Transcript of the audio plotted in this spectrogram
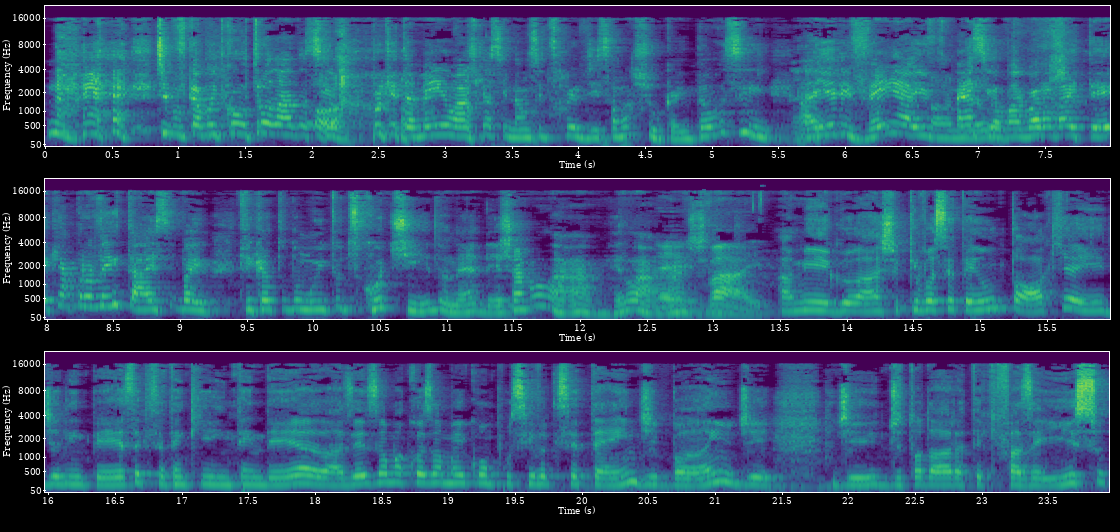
Não é, tipo, ficar muito controlado assim, Oh. ó. Porque também eu acho que assim, não se desperdiça machuca. Então, assim, aí ele vem, aí Ah, é assim, ó, agora vai ter que aproveitar esse banho. Fica tudo muito discutido, né? Deixa rolar, É, relaxa. vai. Amigo, acho que você tem um toque aí de limpeza que você tem que entender. Às vezes é uma coisa meio compulsiva que você tem, de banho, de, de, de toda hora ter que fazer isso.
